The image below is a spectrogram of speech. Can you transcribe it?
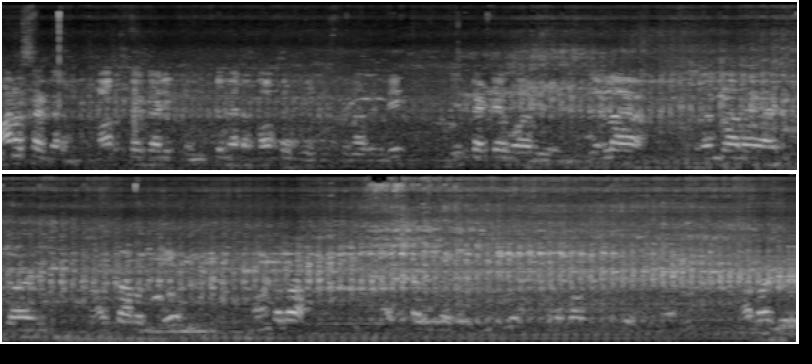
మానస గారు మానస గారి ఇక్కడ ముఖ్యమైన పాత్ర పోషిస్తున్నారండి. ఎందుకంటే వారు జిల్లా గ్రంథాలయ అధికారి సహకారంతో మండల అధికారి గారు ఇక్కడ వారు పనిచేస్తున్నారు. అలాగే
